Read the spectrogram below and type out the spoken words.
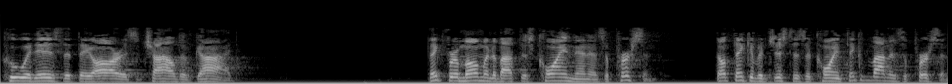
who it is that they are as a child of God. Think for a moment about this coin then as a person. Don't think of it just as a coin. Think about it as a person.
